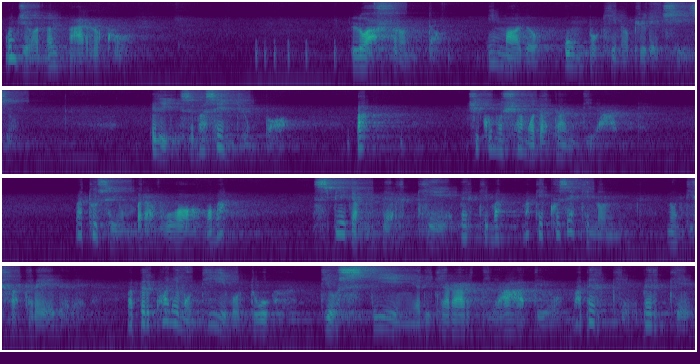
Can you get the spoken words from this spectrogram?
Un giorno il parroco lo affrontò in modo un pochino più deciso e gli disse, ma senti un po', ma ci conosciamo da tanti anni, ma tu sei un bravo uomo, ma spiegami perché, perché ma, ma che cos'è che non, non ti fa credere? Ma per quale motivo tu ti ostini a dichiararti ateo? Ma perché? Perché?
